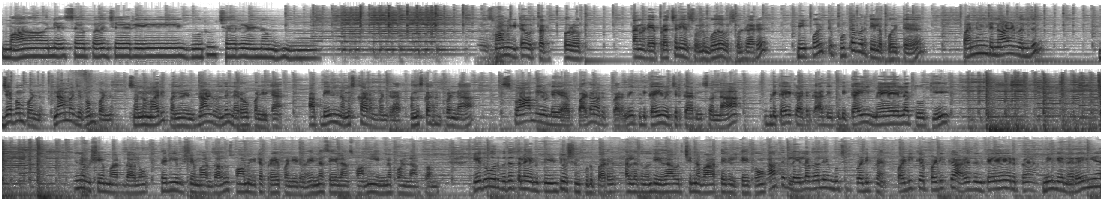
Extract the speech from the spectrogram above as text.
மானசபஜரே குரு சரணம் சுவாமி கிட்ட ஒருத்தர் ஒரு தன்னுடைய பிரச்சனையை சொல்லும்போது அவர் சொல்றாரு நீ போயிட்டு புட்டபர்த்தியில் போயிட்டு பன்னெண்டு நாள் வந்து ஜெபம் பண்ணு நாம ஜெபம் பண்ணு. சொன்ன மாதிரி பன்னெண்டு நாள் வந்து நிறைவு பண்ணிட்டேன் அப்படின்னு நமஸ்காரம் பண்றார். நமஸ்காரம் பண்ணா சுவாமியுடைய படம் இருக்கு பாருங்க இப்படி கை வச்சிருக்காருன்னு சொன்னா இப்படி கை காட்டிருக்கு அது இப்படி கை மேலே தூக்கி சின்ன விஷயமா இருந்தாலும் பெரிய விஷயமா இருந்தாலும் சுவாமி கிட்ட ப்ரே பண்ணிடுவேன். என்ன செய்யலாம் சுவாமி? என்ன பண்ணலாம் சுவாமி? ஏதோ ஒரு விதத்தில் எனக்கு இன்ட்யூஷன் கொடுப்பாரு. அல்லது வந்து ஏதாவது ஒரு சின்ன வார்த்தைகள் கேட்கும். ராத்திரியில் எல்லா வேலையும் முடிச்சுட்டு படிப்பேன். படிக்க படிக்க அழுதுகிட்டே இருப்பேன். நீங்கள் நிறைய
